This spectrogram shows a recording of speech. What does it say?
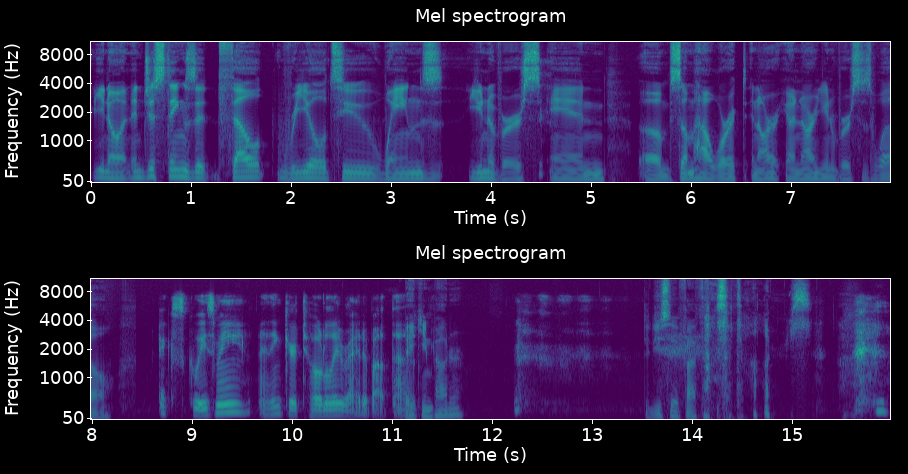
you know, and, and just things that felt real to Wayne's universe and um, somehow worked in our in our universe as well. Excuse me? I think you're totally right about that. Baking powder? Did you say five thousand dollars?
